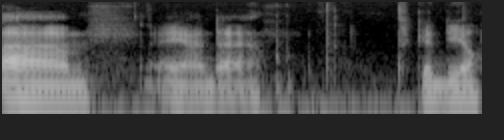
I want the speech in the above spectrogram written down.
Um, and uh, it's a good deal.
